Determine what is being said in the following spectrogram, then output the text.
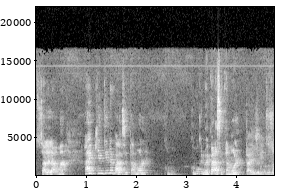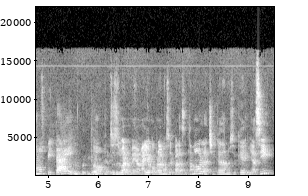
Sale la mamá, ay, ¿quién tiene paracetamol? ¿Cómo? ¿Cómo que no hay paracetamol? Esto es un hospital. ¿no? Entonces, bueno, mi mamá y yo compramos el paracetamol, la chingada, no sé qué, y así,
